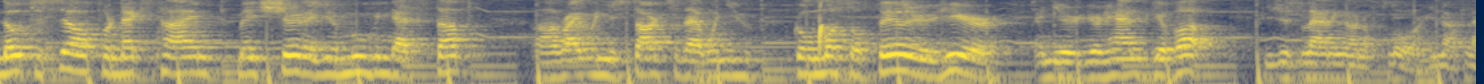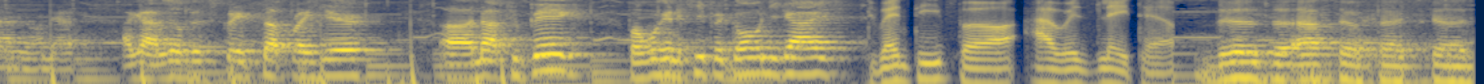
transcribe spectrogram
Note to self for next time, make sure that you're moving that stump uh, right when you start so that when you go muscle failure here and your, your hands give up, you're just landing on the floor. You're not landing on that. I got a little bit scraped up right here. Uh, not too big, but we're gonna keep it going, you guys. 24 hours later. This is the after effects, guys.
